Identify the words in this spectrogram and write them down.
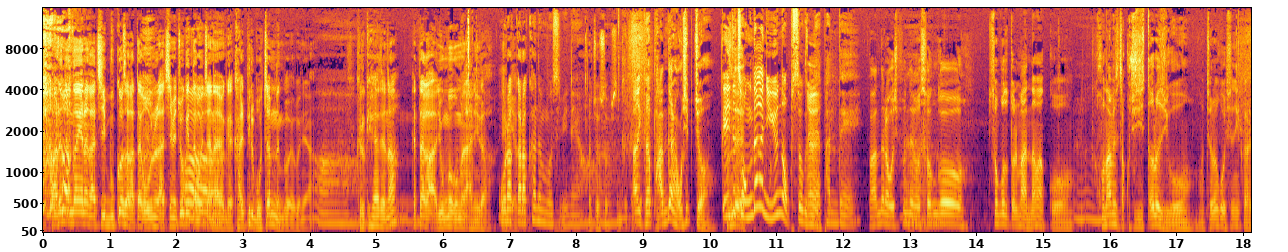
다른 정당이랑 같이 묶어서 갔다가 오늘 아침에 쪼갰다고 어. 했잖아요. 그러니까 갈피를 못 잡는 거예요, 그냥. 아. 그렇게 해야 되나? 했다가 욕 먹으면 아니다. 오락가락하는 모습이네요. 어쩔 수 없습니다. 아니, 그냥 반대를 하고 싶죠. 그러니까 이제 정당한 이유는 없어 근데 네. 반대. 반대를 하고 싶은데 뭐 선거, 선거도 또 얼마 안 남았고, 호남에서 자꾸 지지 떨어지고, 뭐 저러고 있으니까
